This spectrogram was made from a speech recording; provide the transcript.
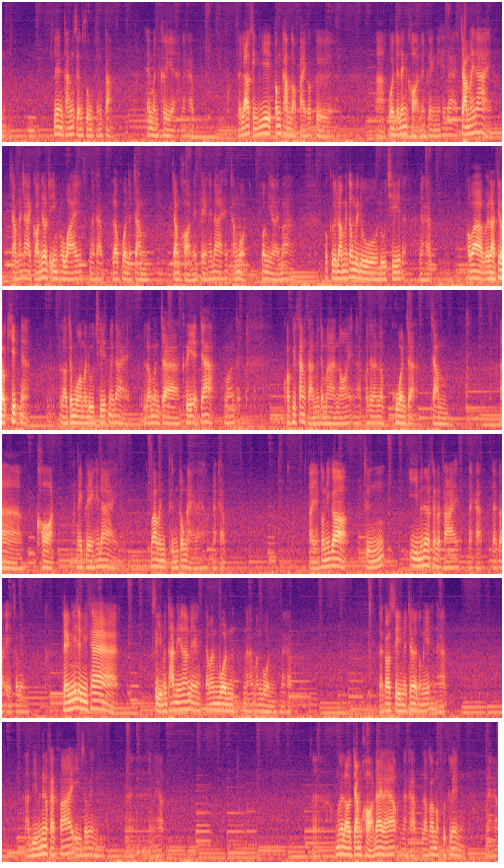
เล่นทั้งเสียงสูงเสียงต่ำให้มันเคลียร์นะครับ เสร็จแล้วสิ่งที่ต้องทำต่อไปก็คืออควรจะเล่นคอร์ดในเพลงนี้ให้ได้จำให้ได้จำให้ได้ก่อนที่เราจะ improvise นะครับเราควรจะจำจำคอร์ดในเพลงให้ได้ทั้งหมดว่ามีอะไรบ้าง ก็คือเราไม่ต้องไปดูดูชีตนะครับ เพราะว่าเวลาที่เราคิดเนี่ยเราจะมัวมาดูชีตไม่ได้ แล้วมันจะ create ยากมันความคิดสร้างสรรค์มันจะมาน้อยนะครับ เพราะฉะนั้นเราควรจะจำ คอร์ดในเพลงให้ได้ ว่ามันถึงตรงไหนแล้วนะครับออย่างตรงนี้ก็ถึง E minor 7นะครับ แล้วก็ A 7เพลงนี้จะมีแค่ 4 บรรทัดนี้เท่านั้นเอง แต่มันบนนะครับ มันบนนะครับ แล้วก็ C major ตรงนี้นะครับ B minor flat 5 E 7เห็นไหมครับ เมื่อเราจำคอร์ดได้แล้วนะครับ เราก็มาฝึกเล่น นะครับ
